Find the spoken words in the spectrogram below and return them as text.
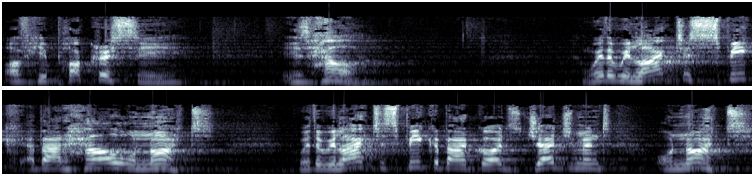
of hypocrisy is hell. Whether we like to speak about hell or not, whether we like to speak about God's judgment or not,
